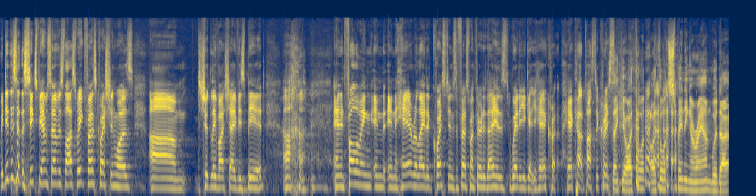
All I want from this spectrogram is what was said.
we did this at the 6 p.m. service last week. First question was, um, should Levi shave his beard? Uh, and in following in, in hair related questions, the first one through today is where do you get your hair haircut, Pastor Chris? Thank you. I thought I thought spinning around would uh,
